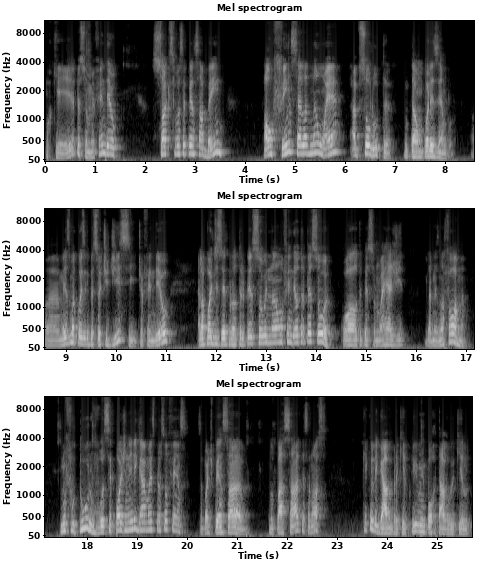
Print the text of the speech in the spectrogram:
porque a pessoa me ofendeu. Só que se você pensar bem, a ofensa ela não é absoluta. Então, por exemplo, a mesma coisa que a pessoa te disse, te ofendeu, ela pode dizer para outra pessoa e não ofender outra pessoa. Ou a outra pessoa não vai reagir da mesma forma. No futuro, você pode nem ligar mais para essa ofensa. Você pode pensar no passado, pensar, nossa, por que, que eu ligava para aquilo? Por que eu me importava com aquilo?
